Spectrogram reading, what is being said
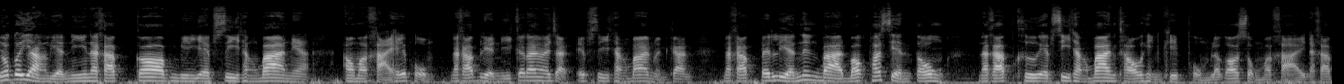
ยกตัวอย่างเหรียญนี้นะครับ ก็มี FC ทางบ้านเนี่ย เอามาขายให้ผมนะครับเหรียญนี้ก็ได้มาจาก FC ทางบ้านเหมือนกันนะครับเป็นเหรียญ1บาทบล็อกพระเศียรตรงนะครับคือ FC ทางบ้านเขาเห็นคลิปผมแล้วก็ส่งมาขายนะครับ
